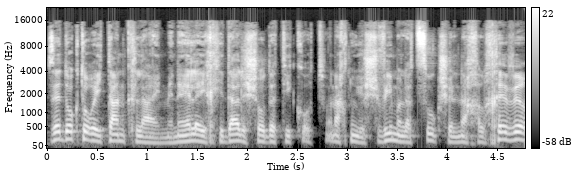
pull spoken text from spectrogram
זה דוקטור איתן קליין, מנהל היחידה לשוד עתיקות. אנחנו יושבים על הצוג של נחל חבר,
